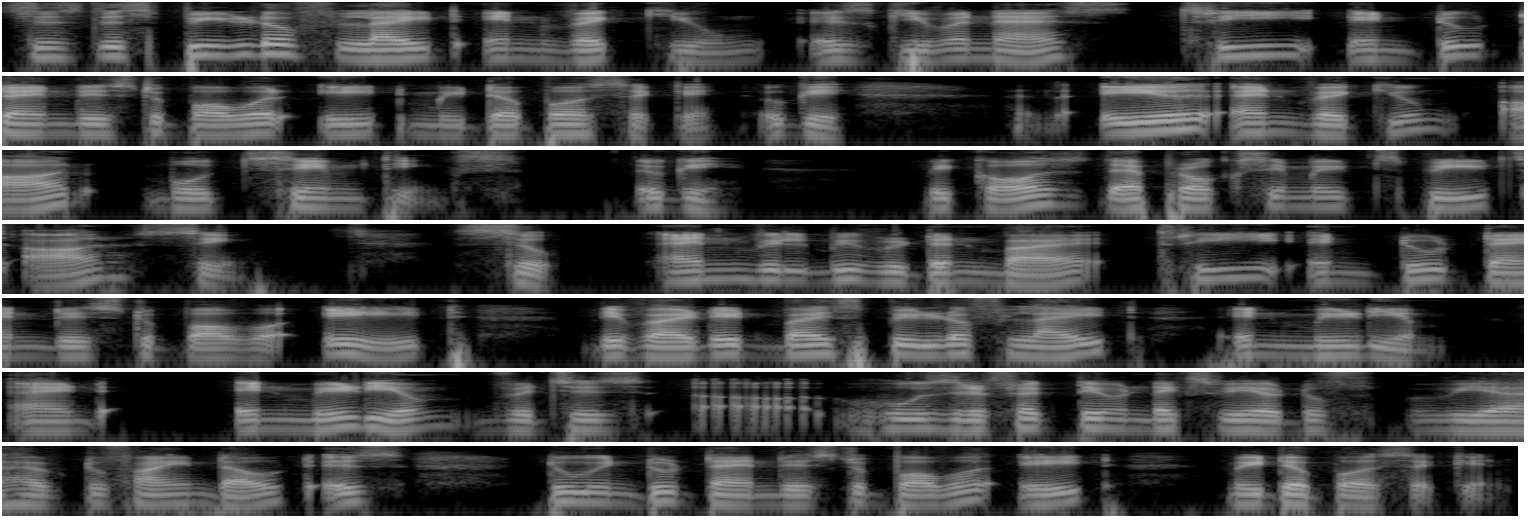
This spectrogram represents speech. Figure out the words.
since the speed of light in vacuum is given as 3 into 10 raised to power 8 meter per second okay and air and vacuum are both same things okay because the approximate speeds are same. So n will be written by 3 into 10 raised to power 8 divided by speed of light in medium and in medium which is uh, whose refractive index we have to we have to find out is 2 into 10 raised to power 8 meter per second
